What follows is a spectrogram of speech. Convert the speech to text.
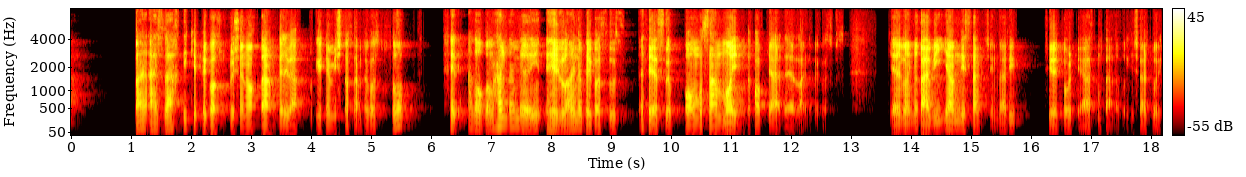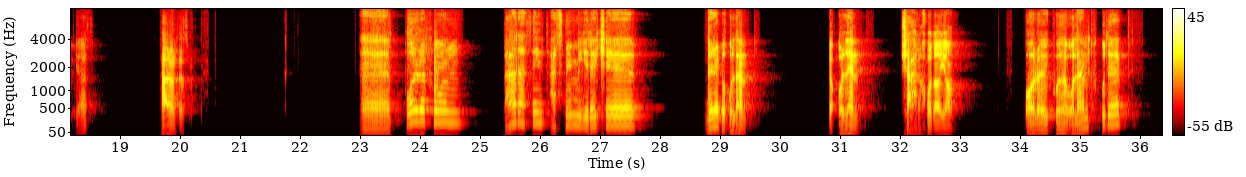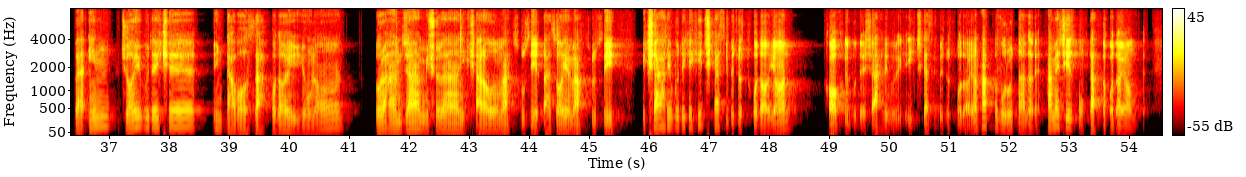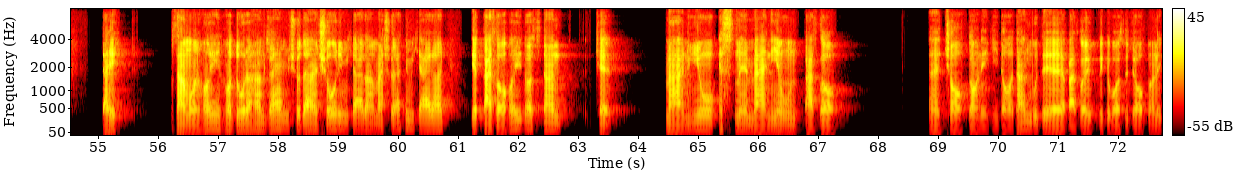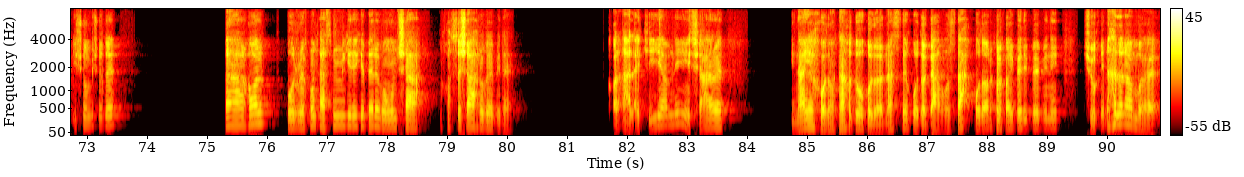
من از وقتی که پگاسوس رو شناختم خیلی وقت بودی که می‌شناسم پگاسوس رو خیلی علاقه مندم به این airline پگاسوس. خیلی با مسمایی انتخاب کرده airline پگاسوس. که airline قوی هم نیست همچین ولی توی ترکیه هست متعلق به کشور ترکیه هست. پرانتز بولرفون بعد از این تصمیم می‌گیره که بره به اولمپ یا اولمپ شهر خدایان. بالای کوه اولمپ بوده و این جایی بوده که این دوازده خدای یونان دور هم جمع می شدن یک شراب مخصوصی غذای مخصوصی. یک شهری بوده که هیچ کسی به جز خدایان کاخی بوده شهری بوده که هیچ کسی به جز خدایان حق ورود نداره. همه چیز مختص خدایان بوده در یک زمانهای اینها دور هم جمع می شدن شوری می کردن مشورتی می کردن یک غذاهایی داشتن که معنی و اسم معنی اون غذا جاودانگی دادن بوده غذایی بوده که باعث جاودانگیشون می‌شده. به هر حال بولرفون تصمیم می‌گیره که بره به اون شهر می‌خواسته شهر رو ببینه. کار علکی هم نیست. شهر نه یه خدا نه دو خدا نه سه خدا دوازده خدا رو می‌خوای بری ببینی؟ شوخی ندارم باید.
